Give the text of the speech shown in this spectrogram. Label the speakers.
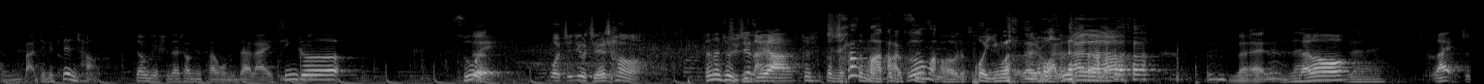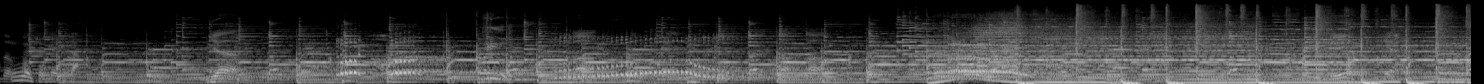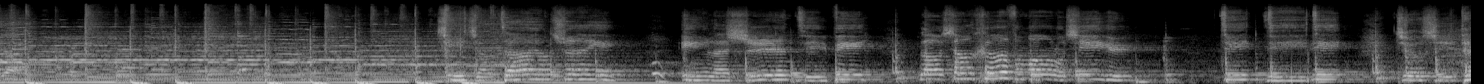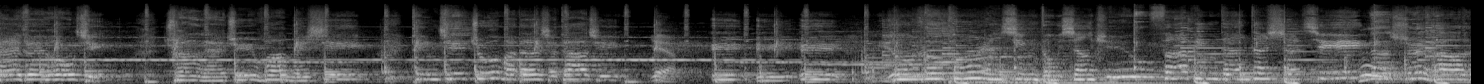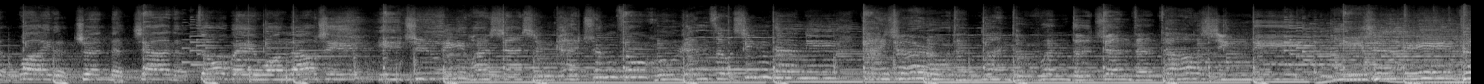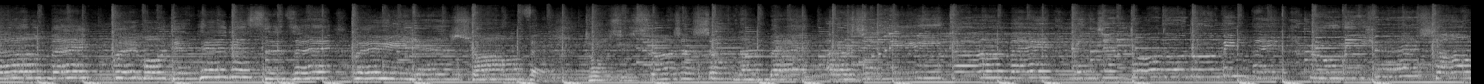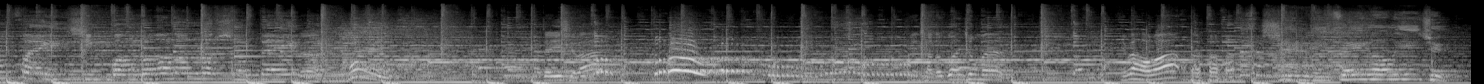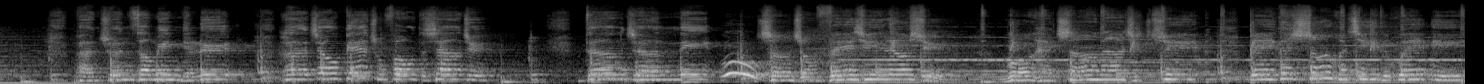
Speaker 1: 我们把这个现场交给时代少年团，我们带来新歌。苏伟，
Speaker 2: 哇，这就直接唱啊！
Speaker 1: 真的就是直接啊，就是这么这么
Speaker 3: 打歌嘛，哦，破音了，
Speaker 1: 完了，
Speaker 3: 来了，来
Speaker 1: 来喽，
Speaker 3: 来，
Speaker 1: 来，音乐准备一下
Speaker 3: ，Yeah。
Speaker 4: 即将大阳春意，迎来诗人提笔，老乡和风朦胧细雨，滴滴滴，旧戏台褪红旗，传来菊花美戏，听起竹马的小淘气，雨雨雨，犹如怦然心动相遇，无法平淡的舍弃，那是好的坏的真的假的都被我牢记，一句。花下盛开，春风忽然走近的你，带着柔
Speaker 1: 一起来！现场的观众们，你们好吗？
Speaker 4: 是你最后一句，盼春草明年绿，喝酒别重逢的相聚，等着你。城中飞起柳絮，我还唱那几句，每个生唤起的回忆，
